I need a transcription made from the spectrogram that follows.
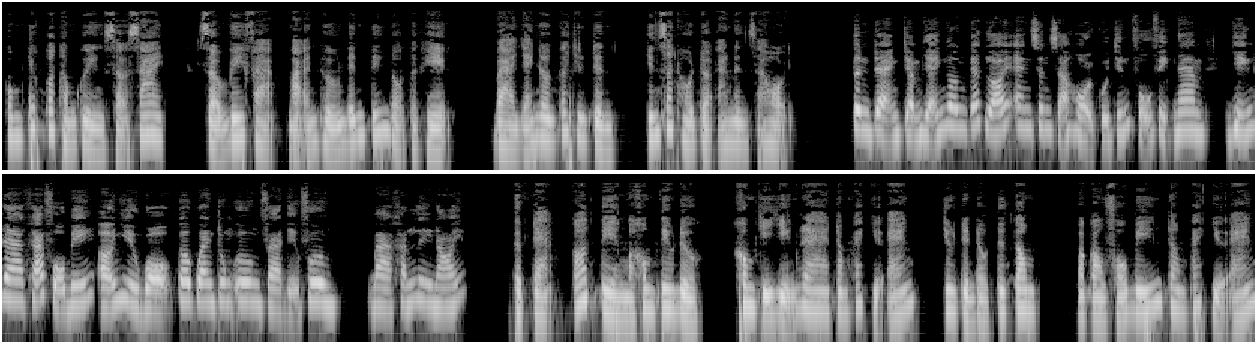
công chức có thẩm quyền sợ sai, sợ vi phạm mà ảnh hưởng đến tiến độ thực hiện và giải ngân các chương trình, chính sách hỗ trợ an ninh xã hội. Tình trạng chậm giải ngân các gói an sinh xã hội của chính phủ Việt Nam diễn ra khá phổ biến ở nhiều bộ, cơ quan trung ương và địa phương, bà Khánh Ly nói. Thực trạng có tiền mà không tiêu được không chỉ diễn ra trong các dự án, chương trình đầu tư công mà còn phổ biến trong các dự án,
